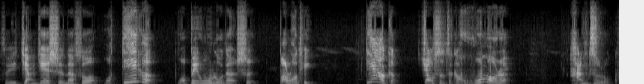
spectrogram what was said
所以蒋介石呢说：“我第一个我被侮辱的是包罗廷，第二个就是这个胡某人，恨之入骨。”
